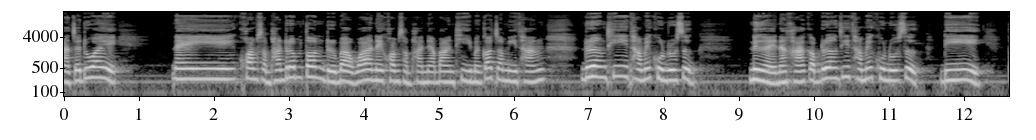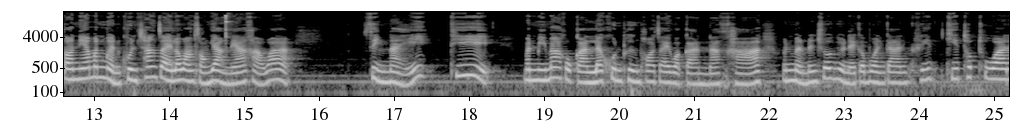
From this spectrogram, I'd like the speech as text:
อาจจะด้วยในความสัมพันธ์เริ่มต้นหรือแบบว่าในความสัมพันธ์เนี่ยบางทีมันก็จะมีทั้งเรื่องที่ทำให้คุณรู้สึกเหนื่อยนะคะ กับเรื่องที่ทำให้คุณรู้สึกดี ตอนนี้มันเหมือนคุณช่างใจระว่างสองอย่างเนี้ยค่ะว่า สิ่งไหนที่มันมีมากกว่ากัน และคุณพึงพอใจกว่ากันนะคะ มันเหมือนเป็นช่วงอยู่ในกระบวนการคิดคิดทบทวน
